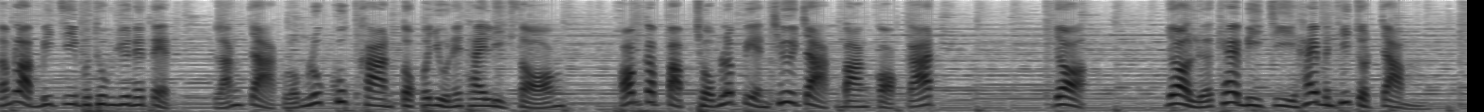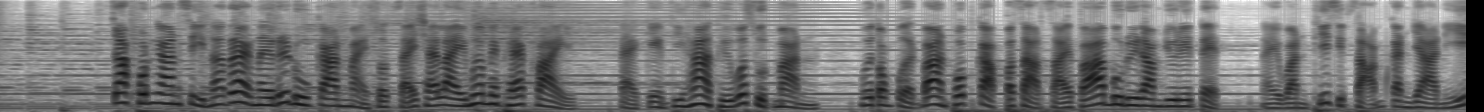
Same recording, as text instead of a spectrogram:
สำหรับ BG ปทุมยูไนเต็ดหลังจากล้มลุกคุกคานตกไปอยู่ในไทยลีก 2 พร้อมกับปรับโฉมและเปลี่ยนชื่อจากบางกอกการ์ด ย่อย่อเหลือแค่ BG ให้เป็นที่จดจำ จากผลงาน4นัดแรกในฤดูกาลใหม่สดใสใช้ไรเมื่อไม่แพ้ใคร แต่เกมที่ 5 ถือว่าสุดมัน เมื่อต้องเปิดบ้านพบกับประสาทสายฟ้าบุรีรัมย์ยูไนเต็ดในวันที่ 13 กันยานี้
